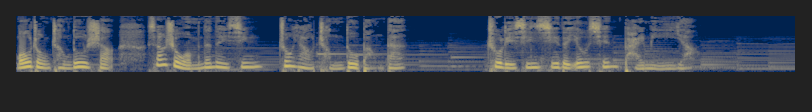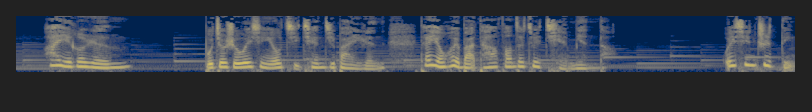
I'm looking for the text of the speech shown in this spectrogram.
某种程度上像是我们的内心重要程度榜单，处理信息的优先排名一样。爱一个人。不就是微信有几千几百人，他也会把它放在最前面的。微信置顶，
